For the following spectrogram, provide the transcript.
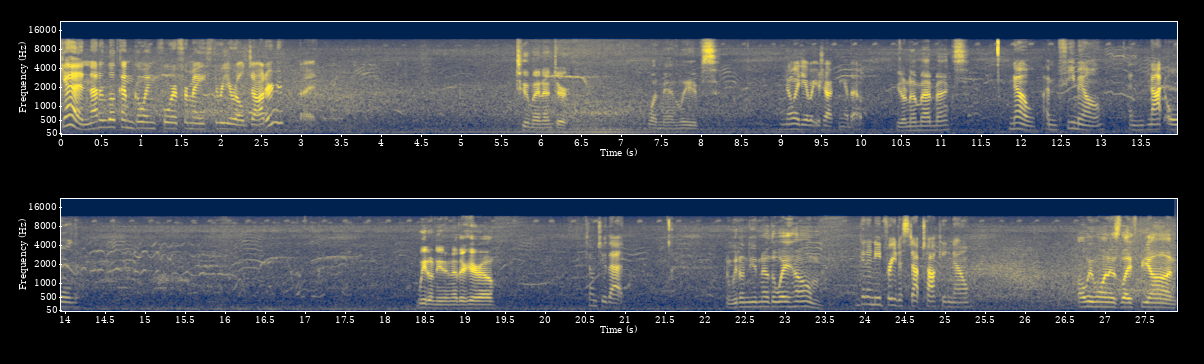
Again, not a look I'm going for for my three-year-old daughter, but Two men enter, one man leaves. no idea what you're talking about. You don't know Mad Max? No, I'm female and not old. We don't need another hero, Don't do that. and we don't need another way home. I'm gonna need for you to stop talking now. All we want is life beyond.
